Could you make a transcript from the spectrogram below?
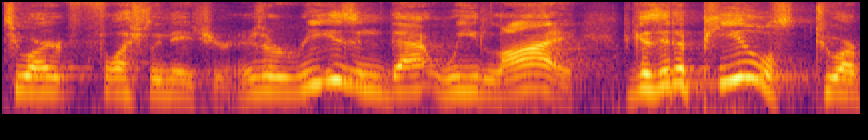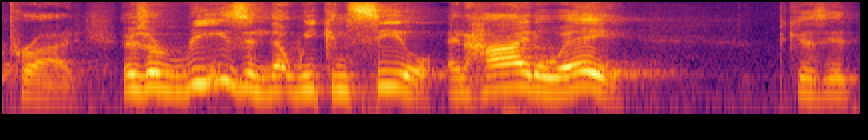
to our fleshly nature. There's a reason that we lie because it appeals to our pride. There's a reason that we conceal and hide away because it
